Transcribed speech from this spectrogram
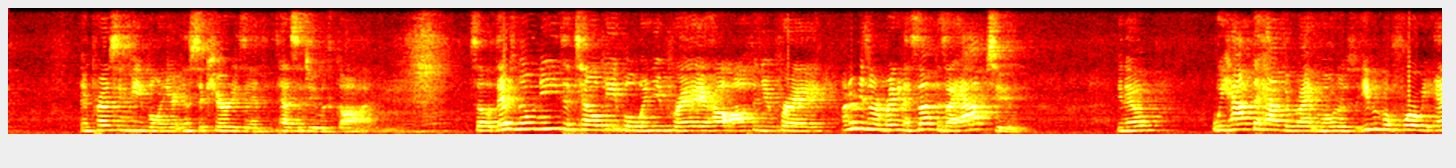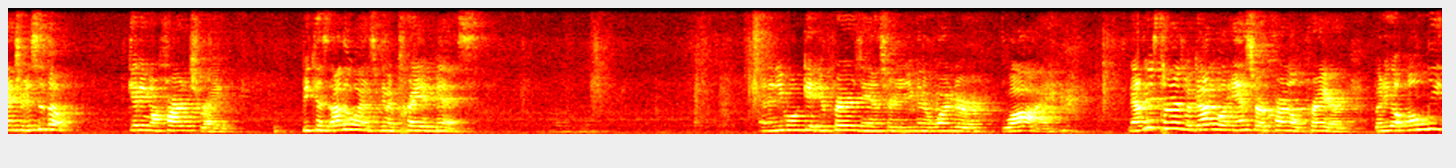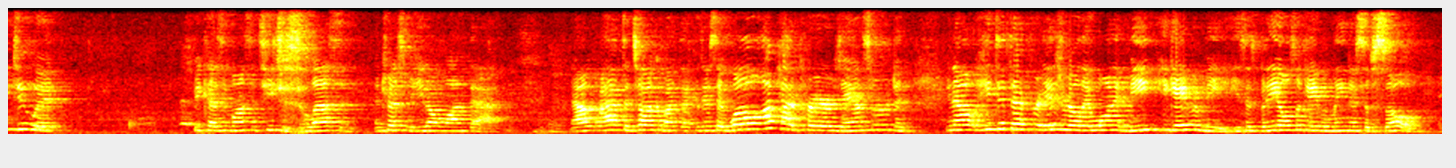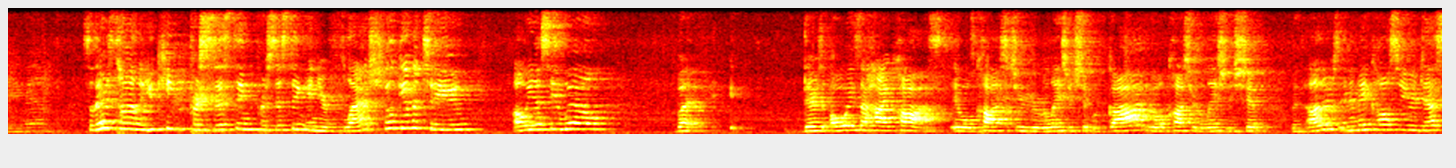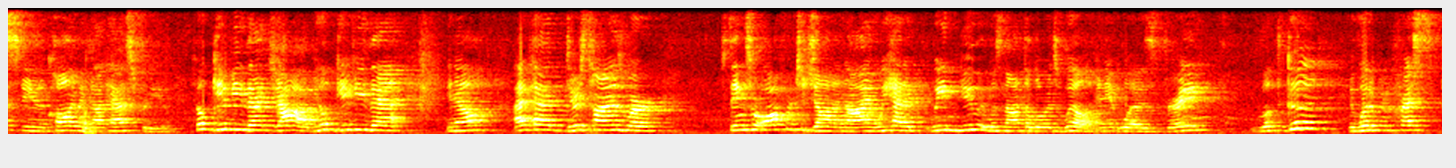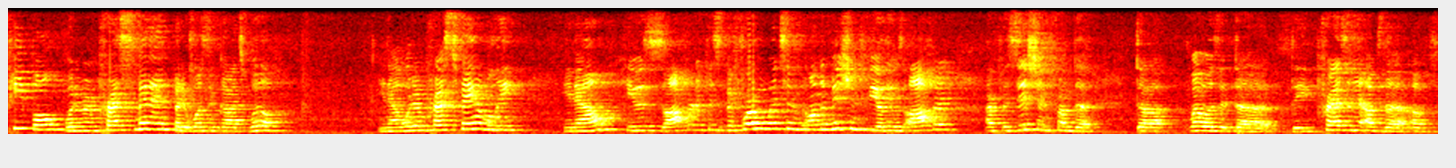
impressing people and your insecurities and it has to do with God. Mm-hmm. So there's no need to tell people when you pray or how often you pray. Another reason I'm bringing this up is I have to. You know, we have to have the right motives even before we enter. This is about getting our hearts right. Because otherwise, we're going to pray and miss. And then you won't get your prayers answered, and you're going to wonder why. Now, there's times where God will answer a carnal prayer, but He'll only do it because He wants to teach us a lesson. And trust me, you don't want that. Now, I have to talk about that because they say, well, I've had prayers answered, and you know, he did that for Israel. They wanted meat. He gave them meat. He says, but he also gave them leanness of soul. Amen. So there's times when you keep persisting, persisting in your flesh, he'll give it to you. Oh, yes, he will. But there's always a high cost. It will cost you your relationship with God, it will cost your relationship with others, and it may cost you your destiny and the calling that God has for you. He'll give you that job, He'll give you that, you know. I've had, there's times where things were offered to John and I, and we had, a, we knew it was not the Lord's will, and it was very, looked good. It would have impressed people, would have impressed men, but it wasn't God's will. You know, would have impressed family, you know, he was offered a position before we went to on the mission field. He was offered a position from the the what was it the the president of the of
